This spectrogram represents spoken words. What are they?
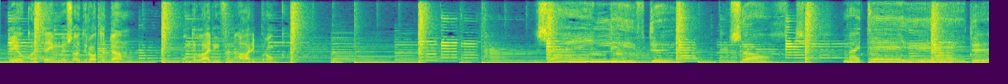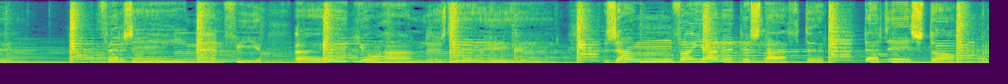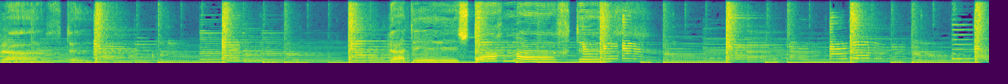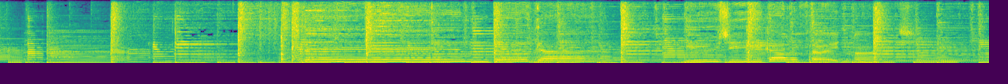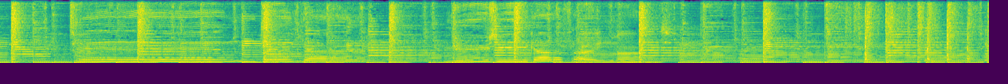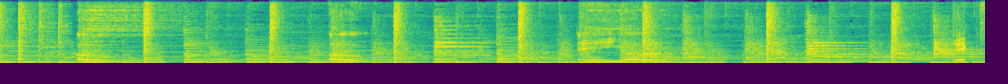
Deo Cantemus uit Rotterdam, onder leiding van Arie Pronk. Zijn liefde zocht mij teder, vers 1 en 4 uit Johannes de Heer. Zang van Janneke Slachter, dat is toch prachtig. Dat is toch machtig.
